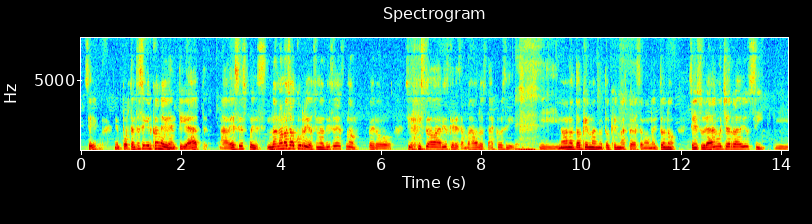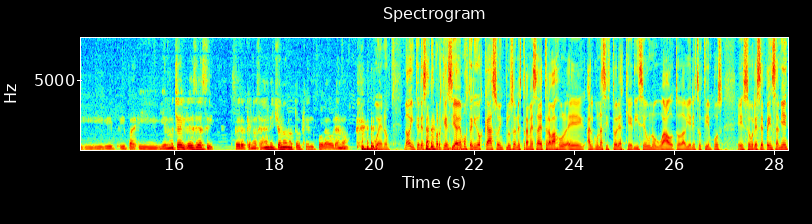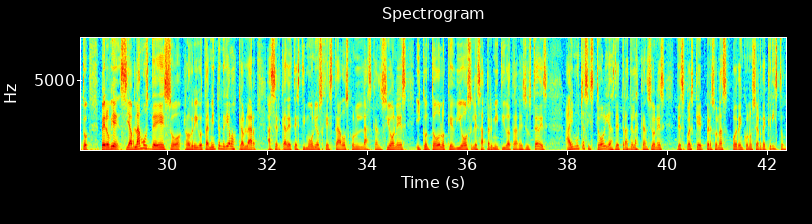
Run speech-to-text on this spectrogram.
¿Sí? Lo importante es seguir con la identidad. A veces, pues, no, no nos ha ocurrido. Si nos dices, no, pero sí he visto a varios que les han bajado los tacos y, y no, no toquen más, no toquen más, pero hasta el momento no. Censuraban muchas radios, sí, y, y, y en muchas iglesias, sí pero que nos hayan dicho no, no toquen, por ahora no. Bueno, no, interesante porque sí habíamos tenido caso, incluso en nuestra mesa de trabajo, eh, algunas historias que dice uno, wow, todavía en estos tiempos eh, sobre ese pensamiento. Pero bien, si hablamos de eso, Rodrigo, también tendríamos que hablar acerca de testimonios gestados con las canciones y con todo lo que Dios les ha permitido a través de ustedes. Hay muchas historias detrás de las canciones después que personas pueden conocer de Cristo.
